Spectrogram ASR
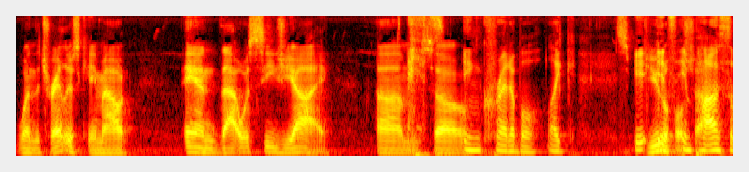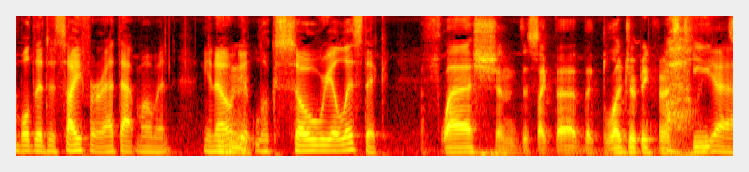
when the trailers came out, and that was CGI. Um, so incredible. Like it- beautiful it's impossible to decipher at that moment. You know, Mhm. it looks so realistic. The flesh and just like the, the blood dripping from his teeth. yeah.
